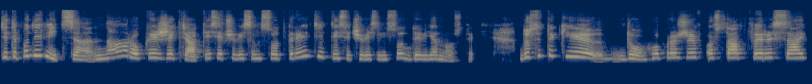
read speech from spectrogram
Діти, подивіться на роки життя 1803-1890. Досить таки довго прожив Остап Вересай.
